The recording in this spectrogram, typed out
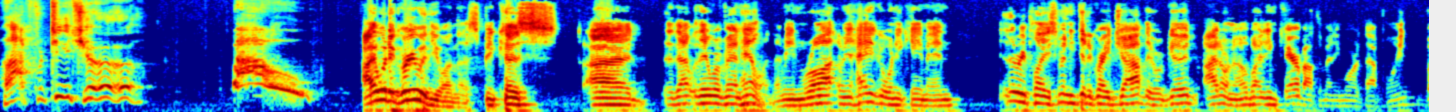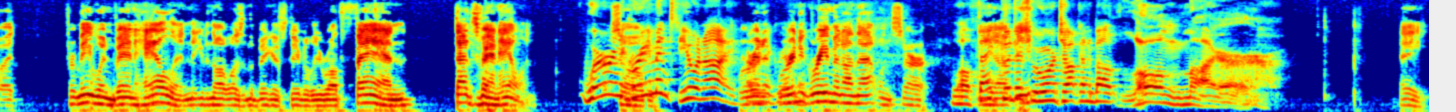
Hot for teacher. Wow. I would agree with you on this because uh, that they were Van Halen. I mean, Roth. I mean, Hagar when he came in, the replacement, he did a great job. They were good. I don't know, but I didn't care about them anymore at that point. But for me, when Van Halen, even though I wasn't the biggest David Lee Roth fan, that's Van Halen. We're in So- agreement. You and I. We're in, we're in agreement on that one, sir. Well, thank Yeah, goodness he- we weren't talking about Longmire. Hey,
